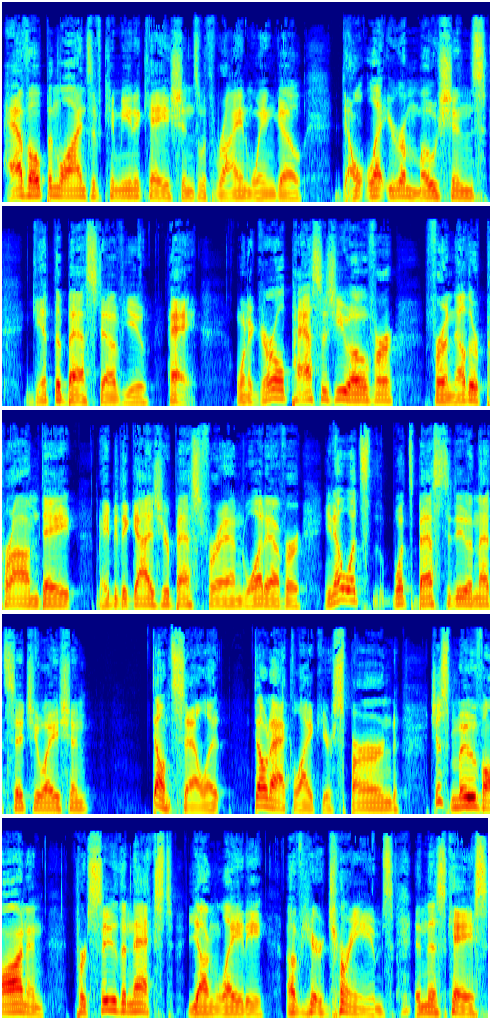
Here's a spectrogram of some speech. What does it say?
have open lines of communications with ryan wingo don't let your emotions get the best of you hey when a girl passes you over for another prom date maybe the guy's your best friend whatever you know what's what's best to do in that situation don't sell it don't act like you're spurned just move on and pursue the next young lady of your dreams. In this case,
